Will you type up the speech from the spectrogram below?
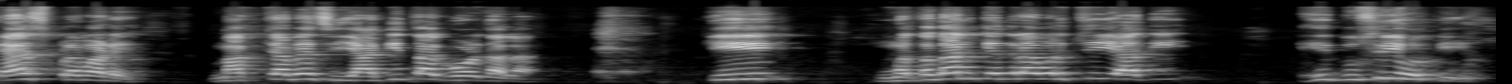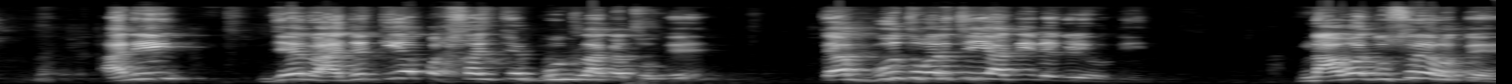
त्याचप्रमाणे मागच्या वेळेस यादीचा घोळ झाला की मतदान केंद्रावरची यादी ही दुसरी होती. आणि जे राजकीय पक्षांचे बूथ लागत होते त्या बूथवरची यादी वेगळी होती. नावं दुसरे होते.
